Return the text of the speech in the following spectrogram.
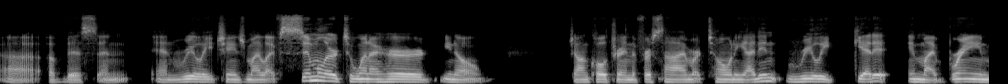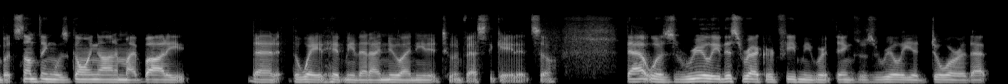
uh, of this, and and really changed my life. Similar to when I heard you know John Coltrane the first time or Tony, I didn't really get it in my brain, but something was going on in my body that the way it hit me that I knew I needed to investigate it. So that was really this record, Feed Me Weird Things, was really a door that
